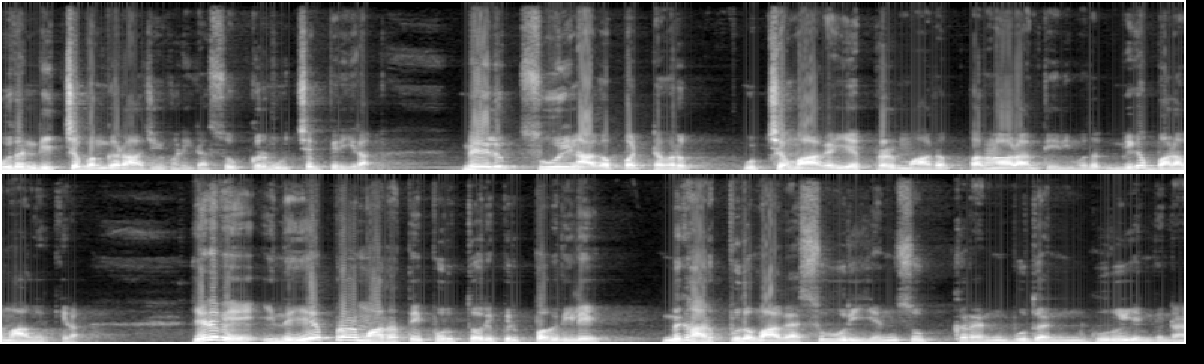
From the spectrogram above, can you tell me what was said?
புதன் நீச்சபங்க ராஜீவம் அடைகிறார். சுக்கரன் உச்சம் பெறுகிறார். மேலும் சூரியனாகப்பட்டவரும் உச்சமாக ஏப்ரல் மாதம் பதினாலாம் தேதி முதல் மிக பலமாக இருக்கிறார். எனவே இந்த ஏப்ரல் மாதத்தை பொறுத்தவரை பிற்பகுதியிலே மிக அற்புதமாக சூரியன் சுக்கிரன் புதன் குரு என்கின்ற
